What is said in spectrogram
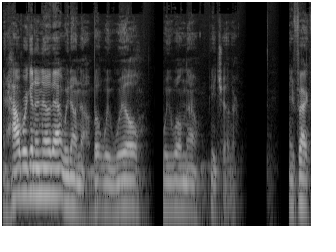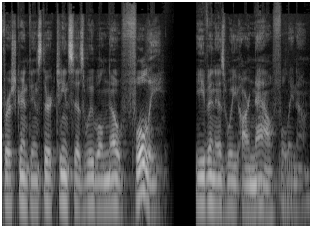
And how we're going to know that, we don't know, but we will, we will know each other. In fact, 1 Corinthians 13 says we will know fully, even as we are now fully known.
